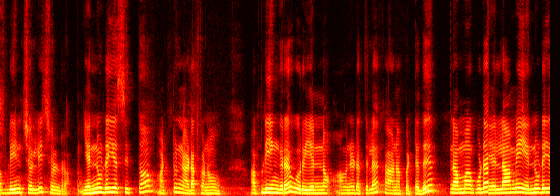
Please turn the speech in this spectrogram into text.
அப்படின்னு சொல்லி சொல்கிறான் என்னுடைய சித்தம் மட்டும் நடக்கணும். அப்படிங்கிற ஒரு எண்ணம் அவனிடத்தில் காணப்பட்டது. நம்ம கூட எல்லாமே என்னுடைய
